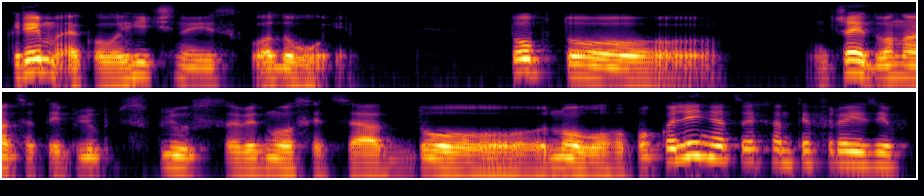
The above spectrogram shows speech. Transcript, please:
крім екологічної складової. Тобто J12 відноситься до нового покоління цих антифризів,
